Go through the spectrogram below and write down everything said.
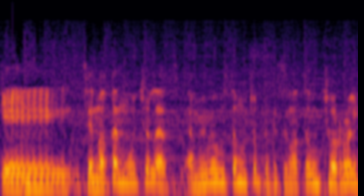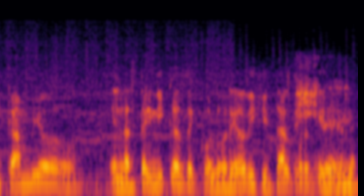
Que se notan mucho las... A mí me gusta mucho porque se nota un chorro el cambio en las técnicas de coloreo digital, sí, porque de-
